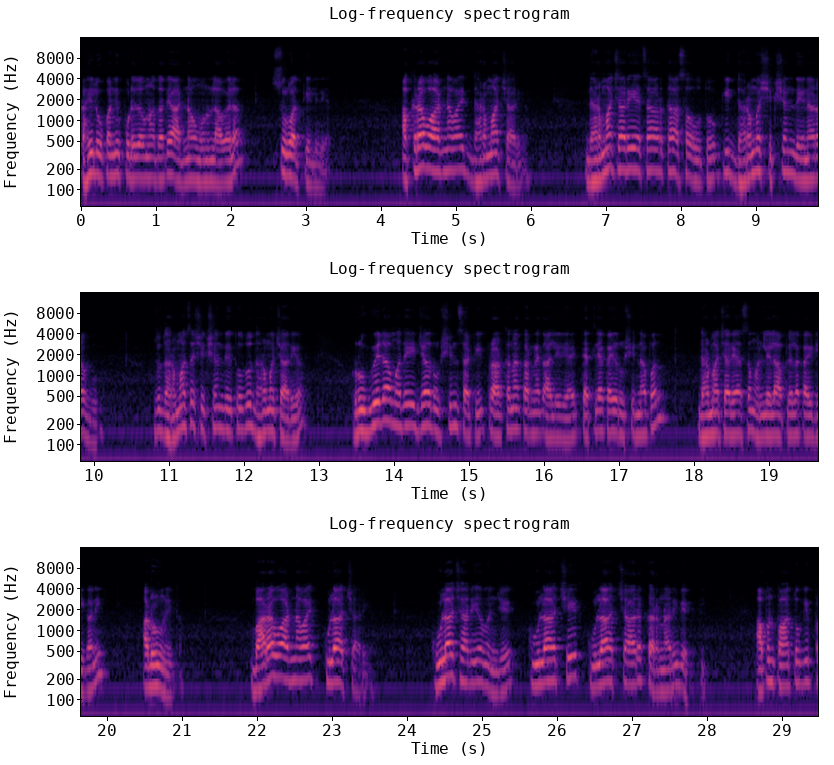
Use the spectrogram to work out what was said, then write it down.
काही लोकांनी पुढे जाऊन आता ते आडनाव म्हणून लावायला सुरुवात केलेली आहे. अकरावं आडनाव आहे धर्माचार्य. धर्माचार्य याचा अर्थ असा होतो की धर्म शिक्षण देणारा गुरु. जो धर्माचं शिक्षण देतो तो धर्मचार्य. ऋग्वेदामध्ये ज्या ऋषींसाठी प्रार्थना करण्यात आलेली आहे त्यातल्या काही ऋषींना पण धर्माचार्य असं म्हणलेलं आपल्याला काही ठिकाणी आढळून येतं. बारावं आडनाव आहे कुलाचार्य. कुलाचार्य म्हणजे कुलाचे कुलाचार करणारी व्यक्ती. आपण पाहतो की प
